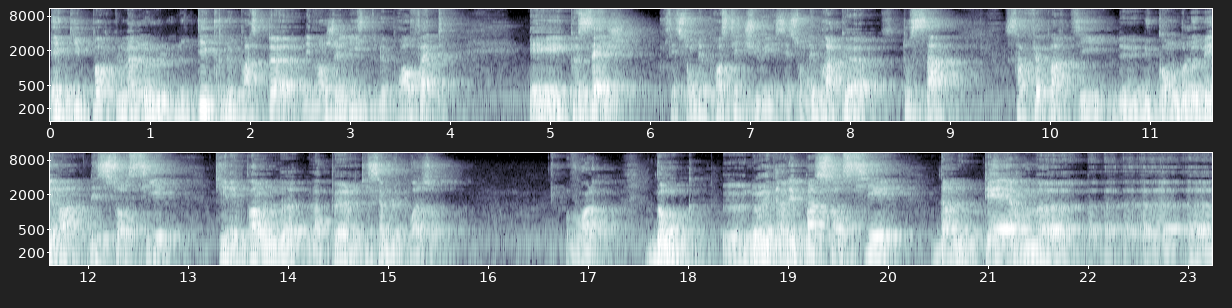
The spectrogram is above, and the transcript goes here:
et qui portent même le, titre de pasteur, d'évangéliste, de prophète, et que sais-je, ce sont des prostituées, ce sont des braqueurs, tout ça, ça fait partie du conglomérat des sorciers qui répandent la peur et qui sèment le poison. Voilà. Donc, euh, ne regardez pas sorcier dans le terme, euh, euh,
